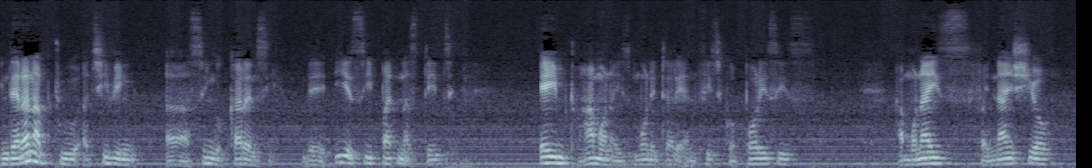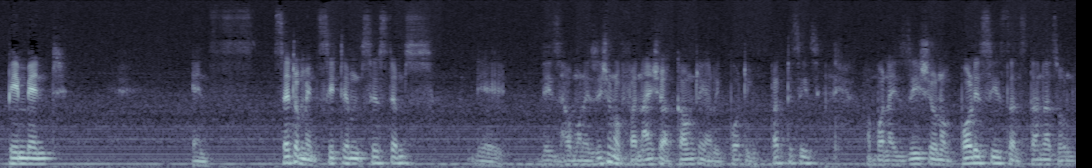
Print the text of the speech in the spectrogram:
In the run-up to achieving a single currency, the EAC partner states aim to harmonize monetary and fiscal policies, harmonize financial, payment, and settlement system systems. There, there is harmonization of financial accounting and reporting practices, harmonization of policies and standards on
